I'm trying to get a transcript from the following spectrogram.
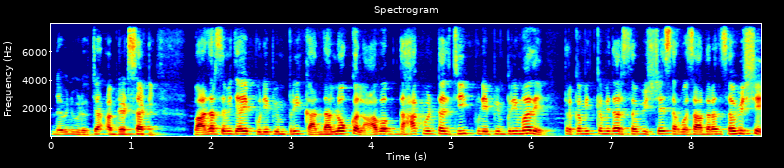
नवीन व्हिडिओच्या अपडेटसाठी बाजार समिती आहे पुणे पिंपरी कांदा लोकल आवक दहा क्विंटलची पुणे पिंपरीमध्ये. तर कमीत कमी दर सव्वीसशे सर्वसाधारण सव्वीसशे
